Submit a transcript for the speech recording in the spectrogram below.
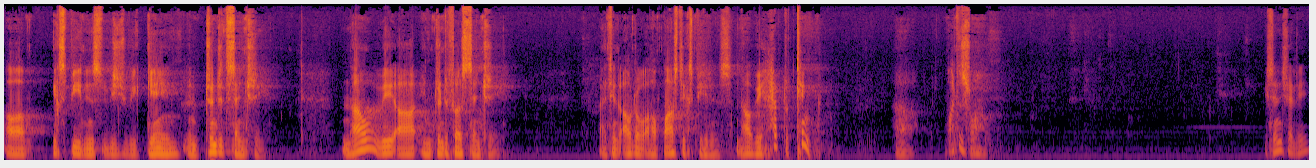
our experience which we gained in 20th century, now we are in 21st century. I think out of our past experience, now we have to think, uh, what is wrong? essentially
